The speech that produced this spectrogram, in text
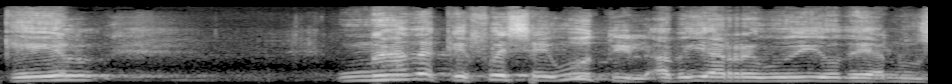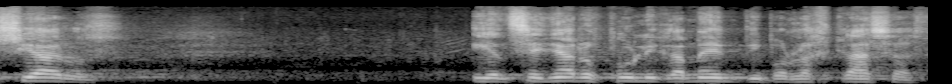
que él nada que fuese útil había rehuido de anunciaros y enseñaros públicamente y por las casas.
